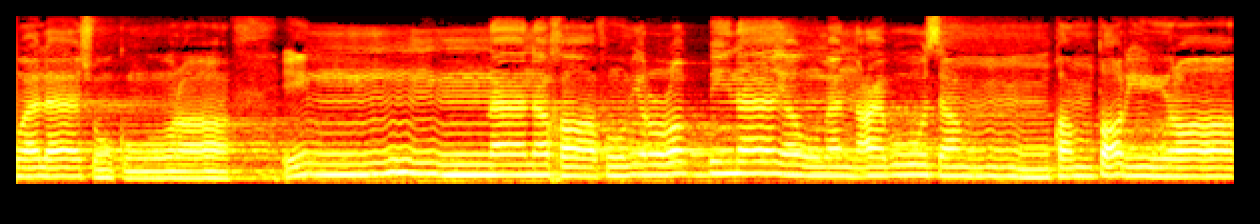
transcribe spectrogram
ولا شكورا. إنا نخاف من ربنا يوما عبوسا قمطريرا.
